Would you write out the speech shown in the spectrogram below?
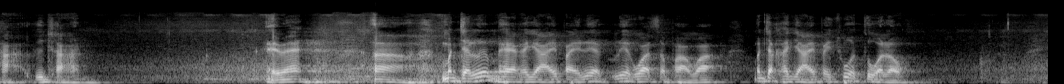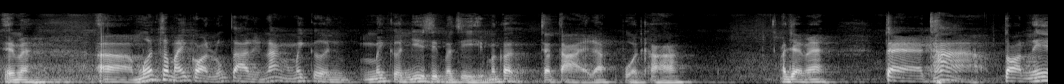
ถะคือฌานเห็นไหมอ่า มันจะเริ่มแผ่ขยายไปเรียก เรียกว่าสภาวะ มันจะขยายไปทั่วตัวเรา เห็นไหมอ่า เหมือนสมัยก่อนหลวงตาเนี่ยนั่งไม่เกิน ไม่เกินยี่สิบนาทีมันก็จะตายแล้ว ปวดขาเข้าใจไหมแต่ถ้าตอนนี้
